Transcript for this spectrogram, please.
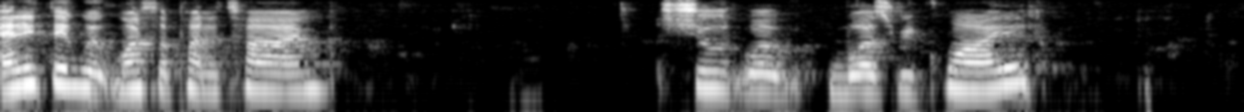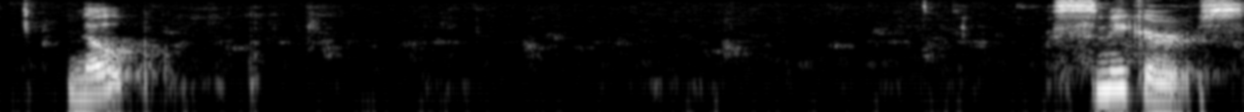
anything with once upon a time shoot wa- was required. Nope. Sneakers.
